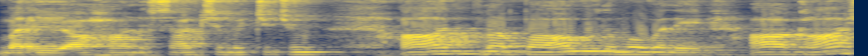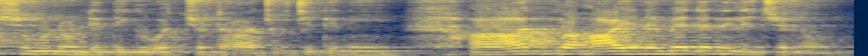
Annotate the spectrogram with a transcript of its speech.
మరి యోహాను సాక్ష్యమిచ్చుచు ఆత్మ పావులము వలె ఆకాశము నుండి దిగి వచ్చుట చూచి తిని ఆ ఆత్మ ఆయన మీద నిలిచెను.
